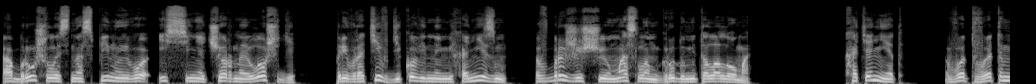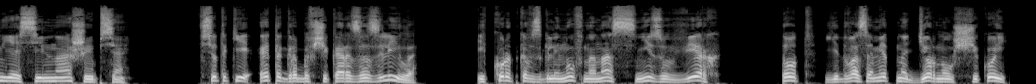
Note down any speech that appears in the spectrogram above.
обрушилось на спину его истинно черной лошади, превратив диковинный механизм в брыжущую маслом груду металлолома. Хотя нет, вот в этом я сильно ошибся. Все-таки это гробовщика разозлило, и, коротко взглянув на нас снизу вверх, тот едва заметно дернул щекой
